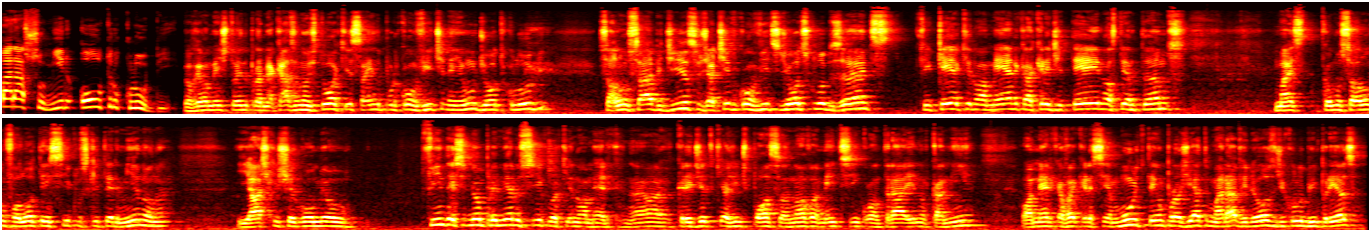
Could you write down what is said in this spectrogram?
para assumir outro clube. Eu realmente estou indo para minha casa, não estou aqui saindo por convite nenhum de outro clube. O Salum sabe disso, já tive convites de outros clubes antes. Fiquei aqui no América, acreditei, nós tentamos. Mas, como o Salum falou, tem ciclos que terminam, né? E acho que chegou o meu fim desse meu primeiro ciclo aqui no América. Né? Eu acredito que a gente possa novamente se encontrar aí no caminho. O América vai crescer muito, tem um projeto maravilhoso de clube empresa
